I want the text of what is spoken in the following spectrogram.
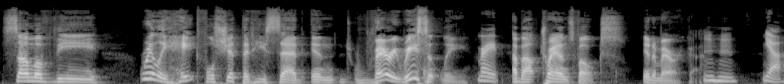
some of the really hateful shit that he said in very recently Right. about trans folks in America. Mm-hmm. Yeah.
